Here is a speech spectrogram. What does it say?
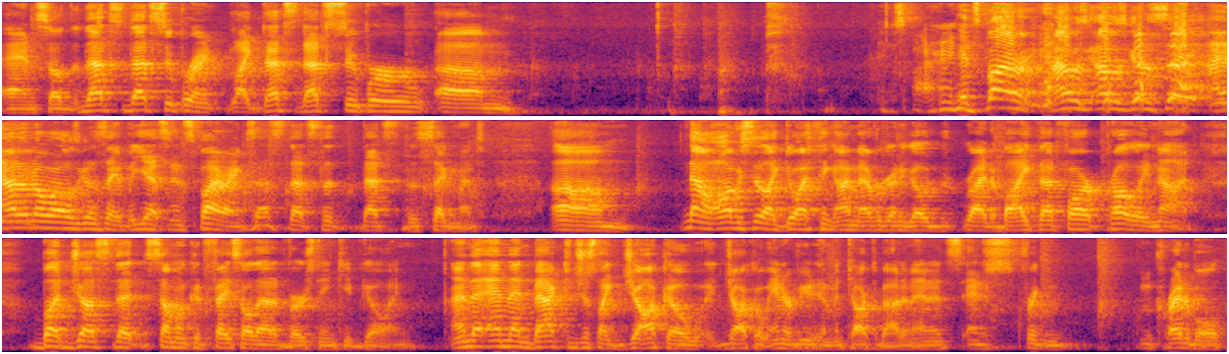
and so that's that's super like that's that's super um, Inspiring. inspiring. I was I was gonna say I, I don't know what I was gonna say, but yes, inspiring. 'cause that's that's the that's the segment. Um, now, obviously, like, do I think I'm ever gonna go ride a bike that far? Probably not. But just that someone could face all that adversity and keep going, and then and then back to just like Jocko. Jocko interviewed him and talked about him, and it's and it's freaking incredible.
